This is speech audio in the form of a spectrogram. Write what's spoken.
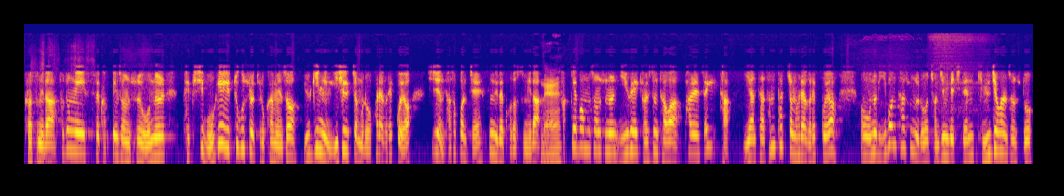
그렇습니다. 토종 에이스 곽빈 선수 오늘 115개의 투구수를 기록하면서 6이닝 2실점으로 활약을 했고요. 시즌 다섯 번째 승리를 거뒀습니다. 네. 박계범 선수는 2회 결승타와 8회 쐐기타 2안타 3타점 활약을 했고요. 어, 오늘 2번 타순으로 전진 배치된 김재환 선수도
